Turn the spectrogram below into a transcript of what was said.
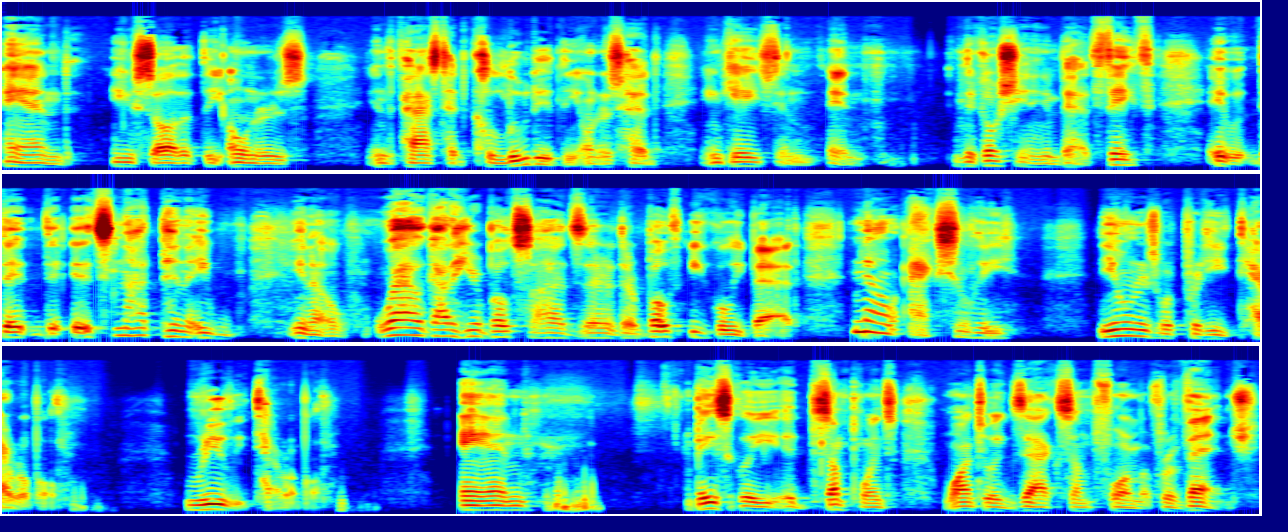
And you saw that the owners in the past had colluded, the owners had engaged in, in negotiating in bad faith. It, they, they, it's not been a, you know, well, got to hear both sides. They're they're both equally bad. No, actually, the owners were pretty terrible, really terrible, and basically at some points want to exact some form of revenge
